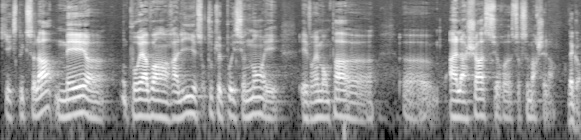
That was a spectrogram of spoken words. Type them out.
qui expliquent cela, mais euh, on pourrait avoir un rallye, surtout que le positionnement est, est vraiment pas euh, euh, à l'achat sur, sur ce marché-là. D'accord.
